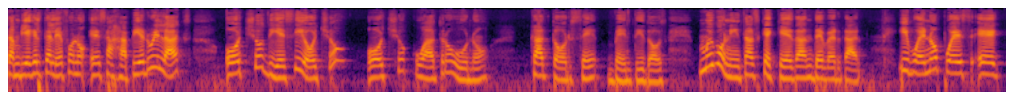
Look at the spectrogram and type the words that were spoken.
también el teléfono es a Happy and Relax 818-841-1422. Muy bonitas que quedan de verdad. Y bueno, pues eh,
